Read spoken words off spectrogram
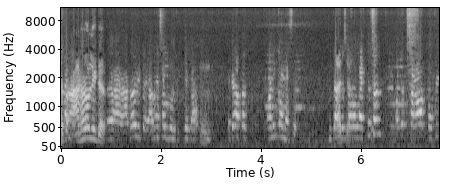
এটা আঠারো লিটার আঠারো লিটার আমি সাইড বলে দিচ্ছি এটা এটা আপনার পানি লাইন আছে। আচ্ছা। তরল রাখতে চান অর্থাৎ চা কফি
